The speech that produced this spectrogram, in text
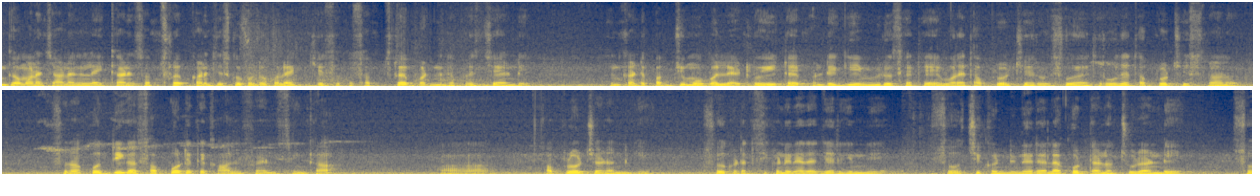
ఇంకా మన ఛానల్ని లైక్ కానీ సబ్స్క్రైబ్ కానీ చేసుకోకుండా ఒక లైక్ చేసి ఒక సబ్స్క్రైబ్ బటన్ అయితే ప్రెస్ చేయండి. ఎందుకంటే పబ్జీ మొబైల్ లైట్లో ఈ టైప్ అంటే గేమ్ వీడియోస్ అయితే ఎవరైతే అప్లోడ్ చేయరు. సో అయితే రోజైతే అప్లోడ్ చేస్తున్నాను. సో నాకు కొద్దిగా సపోర్ట్ అయితే కావాలి ఫ్రెండ్స్ ఇంకా. అప్లోడ్ చేయడానికి. సో ఇక్కడ చికెన్ డిన్నర్ అయితే జరిగింది. సో చికెన్ డిన్నర్ ఎలా కొట్టానో చూడండి. So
